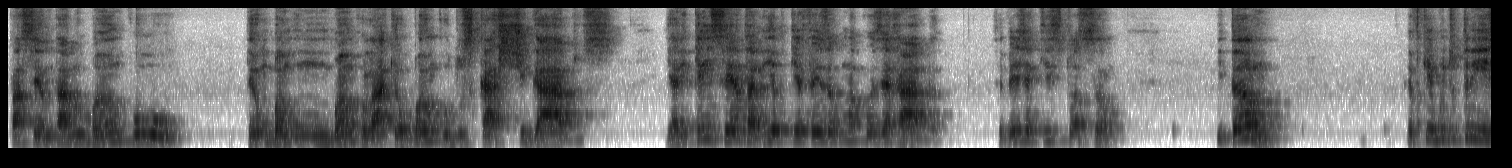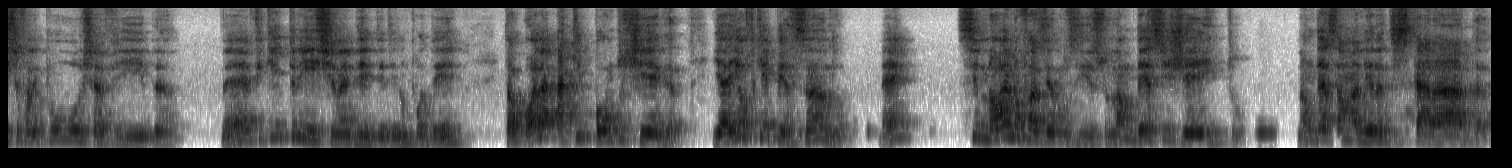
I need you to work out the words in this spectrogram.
para sentar no banco. Tem um banco, um banco lá que é o banco dos castigados. E ali quem senta ali é porque fez alguma coisa errada. Você veja que situação. Então, eu fiquei muito triste. Eu falei, puxa vida, né? Fiquei triste, né, de, de, de não poder. Então, olha a que ponto chega. E aí eu fiquei pensando, né? Se nós não fazemos isso, não desse jeito, não dessa maneira descarada,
